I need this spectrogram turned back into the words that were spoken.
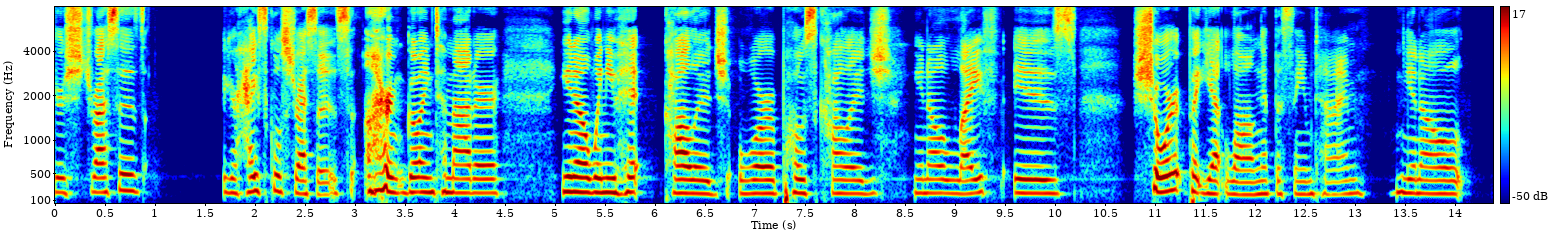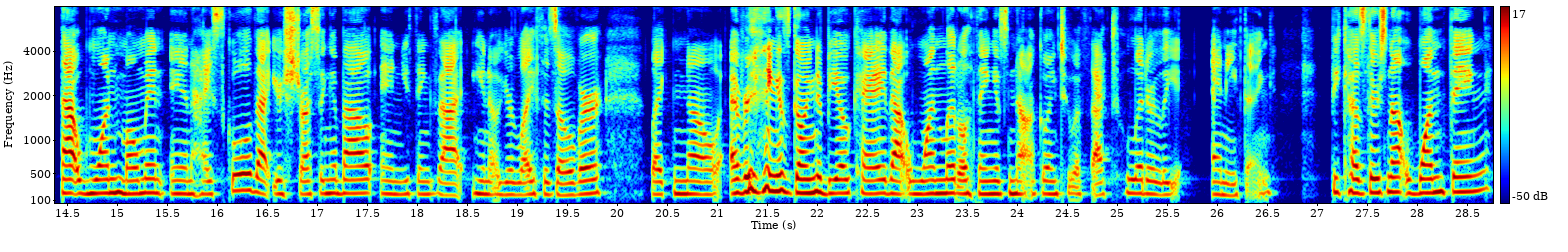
your stresses, your high school stresses aren't going to matter, you know, when you hit college or post college. You know, life is short but yet long at the same time. You know, that one moment in high school that you're stressing about and you think that, you know, your life is over. Like, no, everything is going to be okay. That one little thing is not going to affect literally anything because there's not one thing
